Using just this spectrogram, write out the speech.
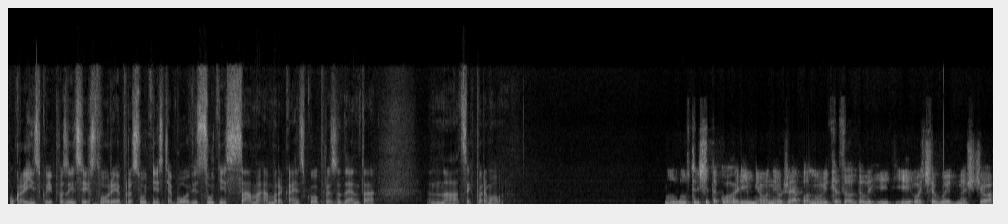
української позиції створює присутність або відсутність саме американського президента на цих перемовинах? Ну, зустрічі такого рівня вони вже плануються заздалегідь, і очевидно, що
